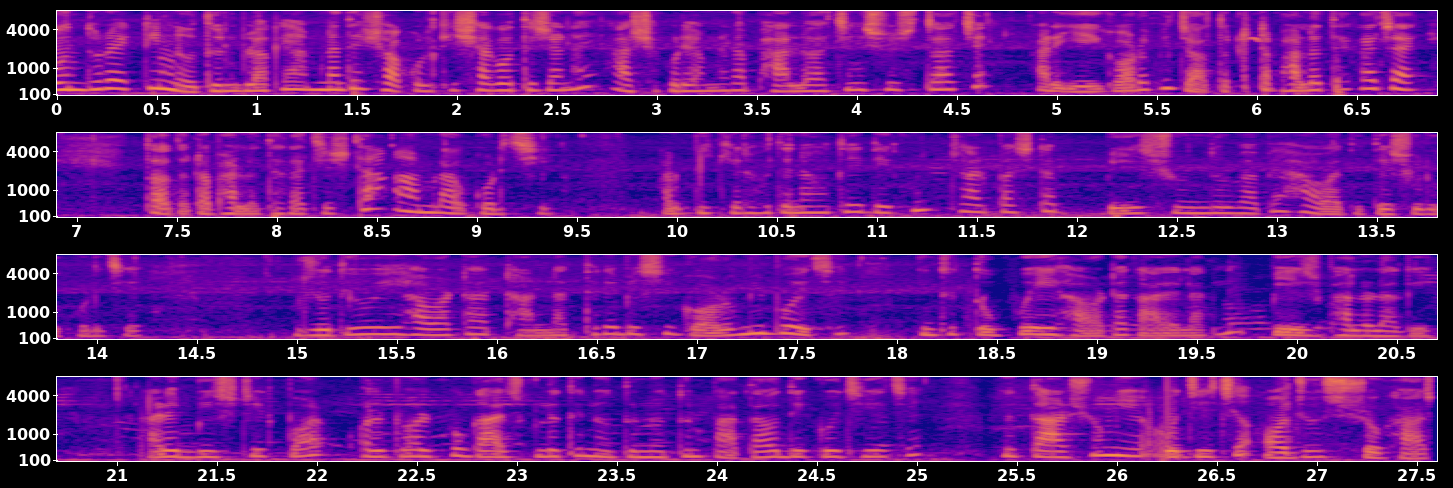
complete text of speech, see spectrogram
বন্ধুরা, একটি নতুন ব্লগে আপনাদের সকলকে স্বাগত জানাই। আশা করি আপনারা ভালো আছেন, সুস্থ আছেন। আর এই গরমে যতটা ভালো থাকা যায়, ততটা ভালো থাকার চেষ্টা আমরাও করছি। আর বিকেল হতে না হতেই দেখুন চারপাশটা বেশ সুন্দরভাবে হাওয়া দিতে শুরু করেছে। যদিও এই হাওয়াটা ঠান্ডার থেকে বেশি গরমই বইছে, কিন্তু তবুও এই হাওয়াটা গায়ে লাগলে বেশ ভালো লাগে। আর এই বৃষ্টির পর অল্প অল্প গাছগুলোতে নতুন নতুন পাতাও দিক গজিয়েছে কিন্তু তার সঙ্গে গজিয়েছে অজস্র ঘাস।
